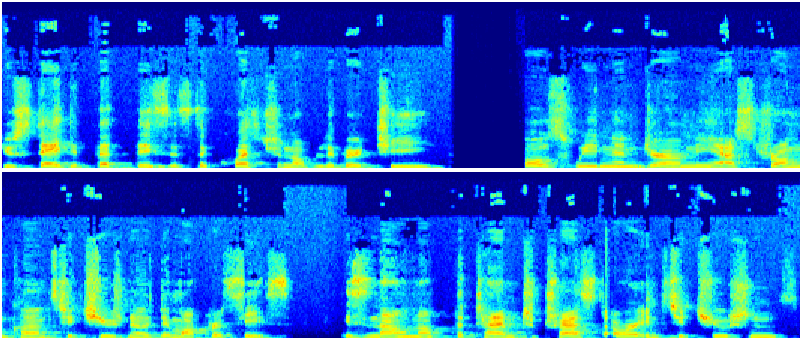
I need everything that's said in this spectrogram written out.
You stated that this is a question of liberty. Both Sweden and Germany are strong constitutional democracies. Is now not the time to trust our institutions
